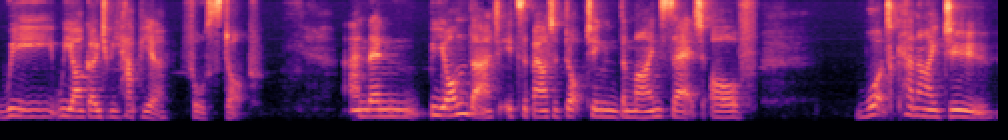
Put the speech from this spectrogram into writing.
we, we are going to be happier, full stop. And then beyond that, it's about adopting the mindset of what can I do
